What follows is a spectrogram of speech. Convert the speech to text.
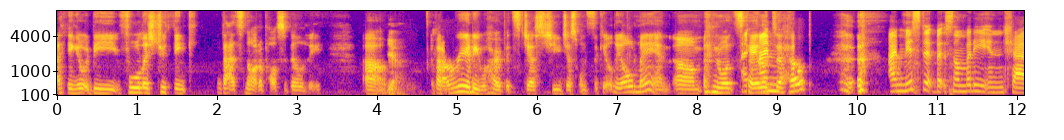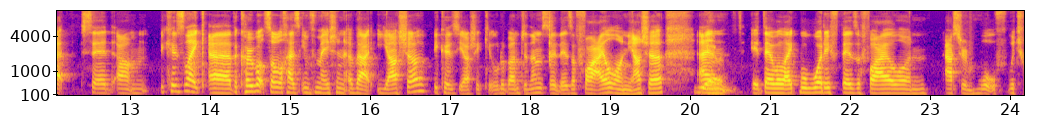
I think it would be foolish to think that's not a possibility. Um, Yeah. But I really hope it's just she just wants to kill the old man, um, and wants I- Caleb I'm- to help. I missed it, but somebody in chat said um because like uh the Cobalt Soul has information about Yasha because Yasha killed a bunch of them, so there's a file on Yasha, Yeah. and it, they were like, well, what if there's a file on Astrid Wolf, which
